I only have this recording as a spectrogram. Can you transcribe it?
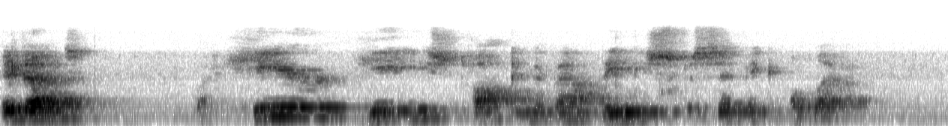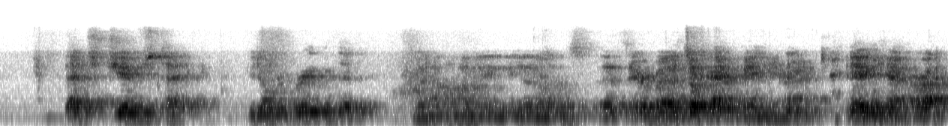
It does. But here, he's talking about these specific eleven. That's Jim's take. You don't agree with it? Well, I mean, you know, that's, that's everybody's It's okay. their opinion, right? Yeah, yeah, right.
